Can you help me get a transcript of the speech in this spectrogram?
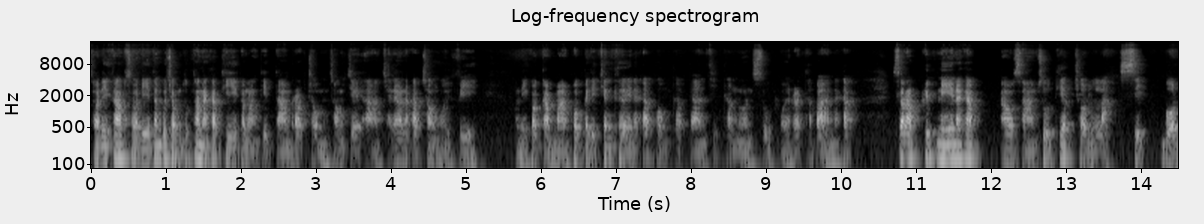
สวัสดีครับ สวัสดีท่านผู้ชมทุกท่านนะครับ ที่กำลังติดตามรับชมช่อง JR Channel นะครับ ช่องหวยฟรีวันนี้ก็กลับมาพบกันอีกเช่นเคยนะครับ ผมกับการคิดคำนวณสูตรหวยรัฐบาลนะครับสำหรับคลิปนี้นะครับ เอา 3 สูตรเทียบชนหลัก 10 บน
